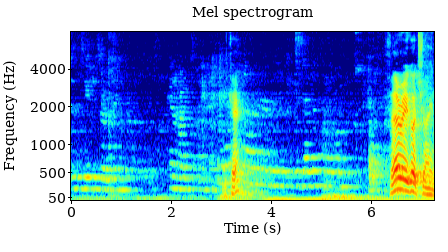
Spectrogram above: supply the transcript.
imitation sort of thing. Kind of hard to explain. Okay. Very good, Shaheen.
